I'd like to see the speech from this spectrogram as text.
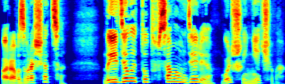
Пора возвращаться. Да и делать тут в самом деле больше нечего.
